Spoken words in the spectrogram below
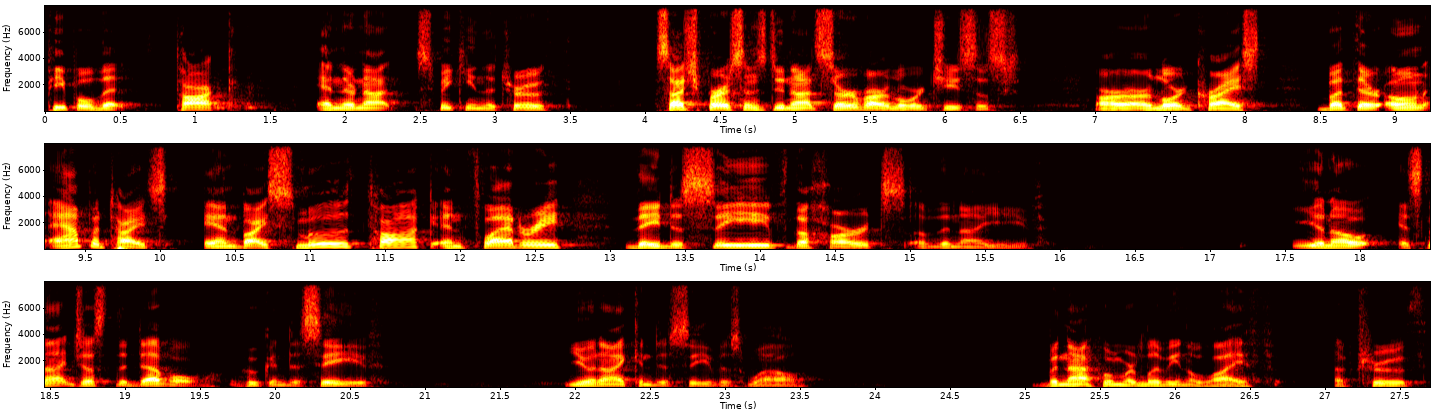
people that talk and they're not speaking the truth. Such persons do not serve our Lord Jesus or our Lord Christ, but their own appetites, and by smooth talk and flattery, they deceive the hearts of the naive. You know, it's not just the devil who can deceive, you and I can deceive as well, but not when we're living a life of truth,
